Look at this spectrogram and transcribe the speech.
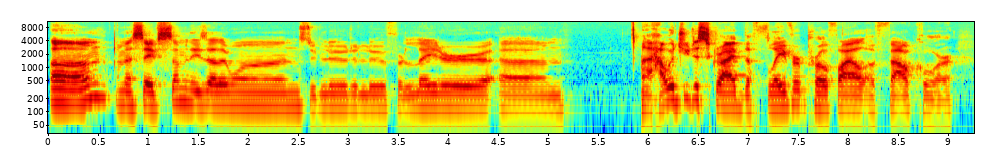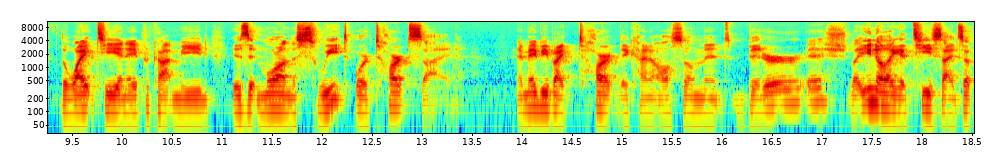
Um, I'm gonna save some of these other ones doodaloo, doodaloo, for later. Um, uh, how would you describe the flavor profile of Falkor, the white tea and apricot mead? Is it more on the sweet or tart side? And maybe by tart they kind of also meant bitter-ish, like you know, like a tea side. So,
